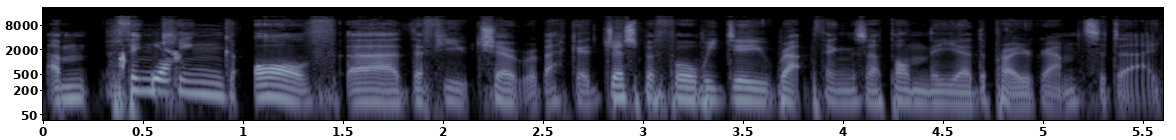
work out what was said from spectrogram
Um, thinking yeah. of uh, the future, Rebecca, just before we do wrap things up on the uh, the program today,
